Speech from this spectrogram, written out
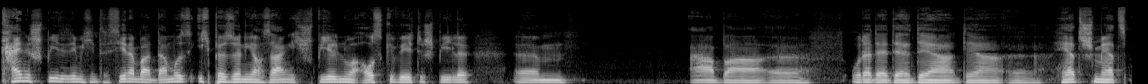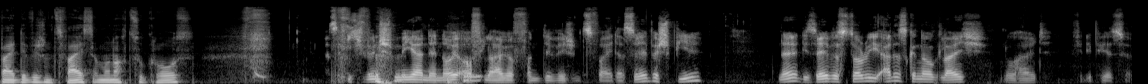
keine Spiele, die mich interessieren, aber da muss ich persönlich auch sagen, ich spiele nur ausgewählte Spiele. Ähm, aber äh, oder der, der, der, der äh, Herzschmerz bei Division 2 ist immer noch zu groß. Also ich wünsche mir eine Neuauflage von Division 2. Dasselbe Spiel, ne, dieselbe Story, alles genau gleich, nur halt für die PS5.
